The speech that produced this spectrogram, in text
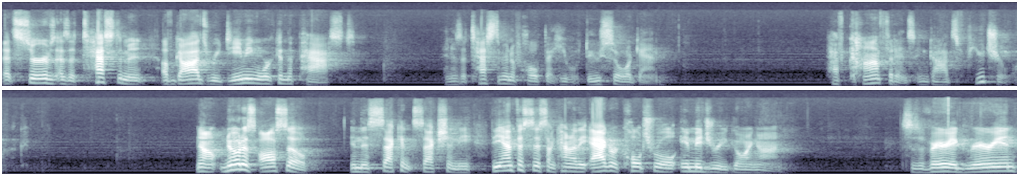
that serves as a testament of God's redeeming work in the past and as a testament of hope that He will do so again. Have confidence in God's future work. Now, notice also in this second section the, the emphasis on kind of the agricultural imagery going on. This is a very agrarian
